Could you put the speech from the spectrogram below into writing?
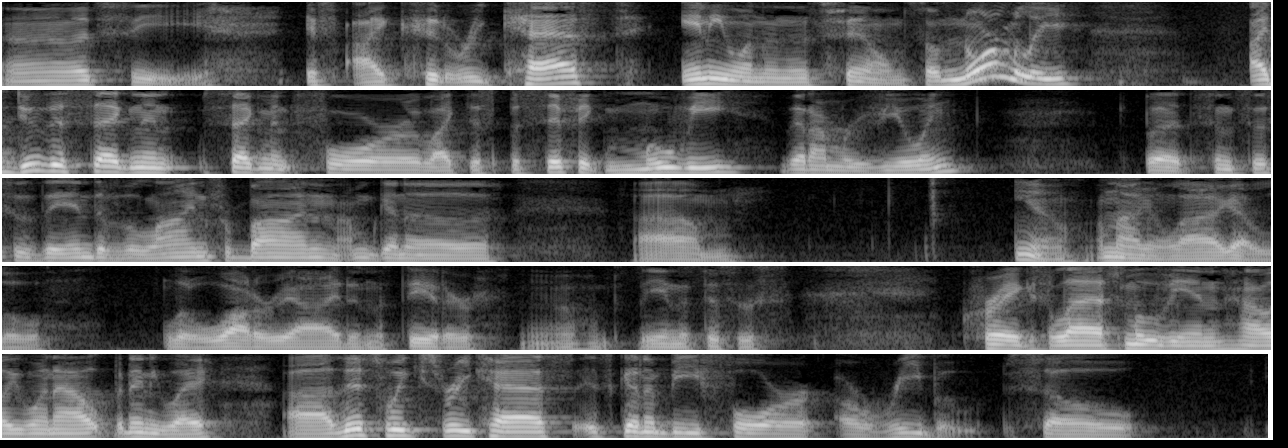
Uh, let's see. If I could recast anyone in this film. So normally I do this segment segment for like the specific movie that I'm reviewing, but since this is the end of the line for Bond, I'm gonna um, you know, I'm not gonna lie, I got a little, a little watery eyed in the theater, you know, being that this is Craig's last movie and how he went out. But anyway, uh, this week's recast is gonna be for a reboot. So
